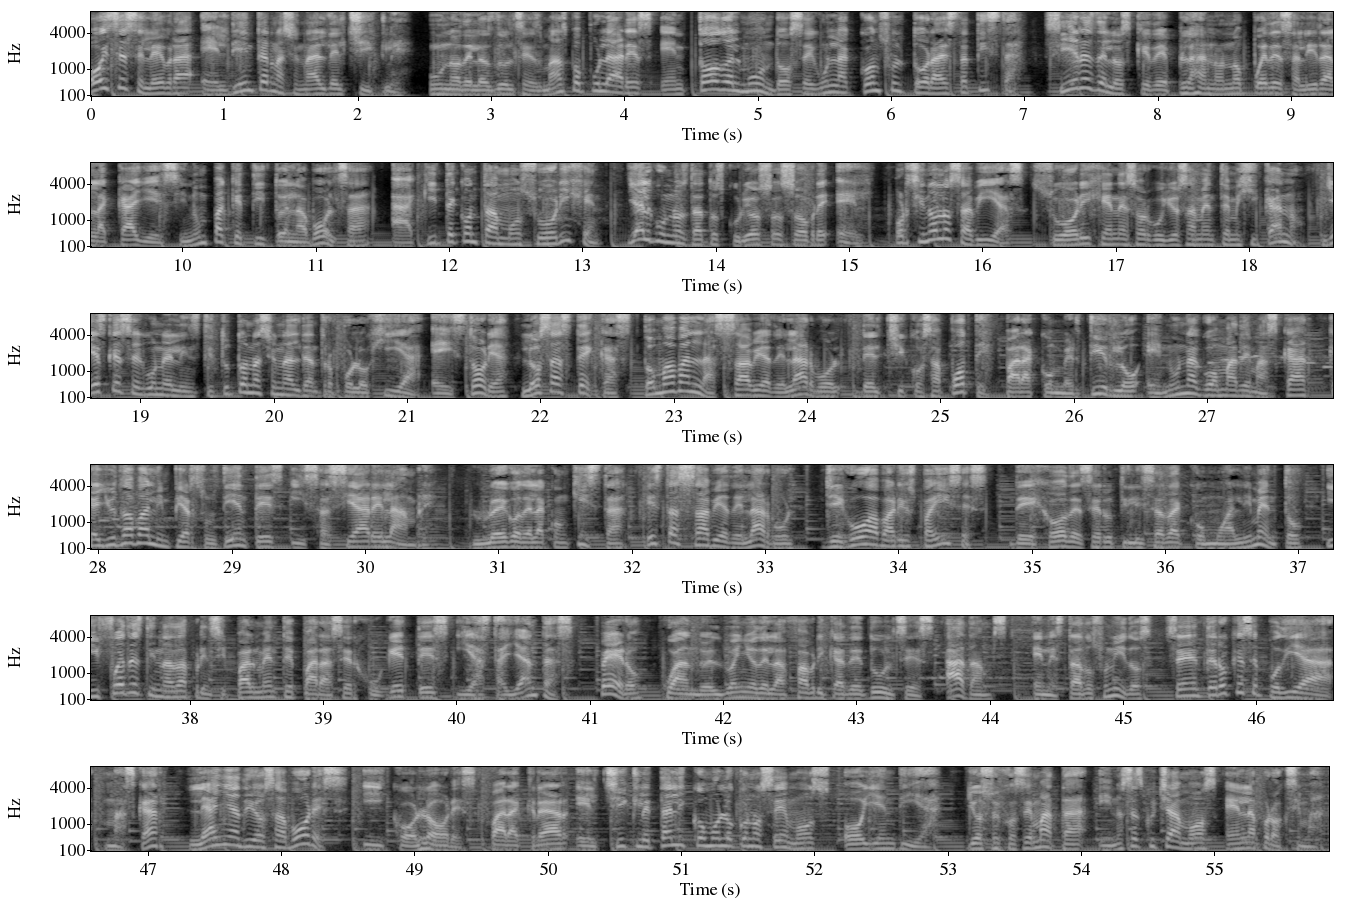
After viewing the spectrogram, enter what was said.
Hoy se celebra el Día Internacional del Chicle, uno de los dulces más populares en todo el mundo según la consultora estatista. Si eres de los que de plano no puedes salir a la calle sin un paquetito en la bolsa, aquí te contamos su origen y algunos datos curiosos sobre él. Por si no lo sabías, su origen es orgullosamente mexicano, y es que según el Instituto Nacional de Antropología e Historia, los aztecas tomaban la savia del árbol del chico zapote para convertirlo en una goma de mascar que ayudaba a limpiar sus dientes y el hambre. Luego de la conquista, esta savia del árbol llegó a varios países, dejó de ser utilizada como alimento y fue destinada principalmente para hacer juguetes y hasta llantas. Pero cuando el dueño de la fábrica de dulces Adams en Estados Unidos se enteró que se podía mascar, le añadió sabores y colores para crear el chicle tal y como lo conocemos hoy en día. Yo soy José Mata y nos escuchamos en la próxima.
